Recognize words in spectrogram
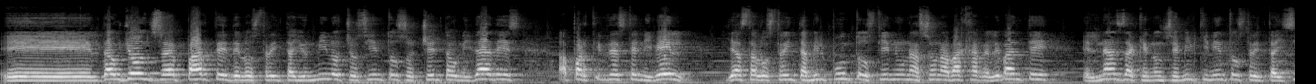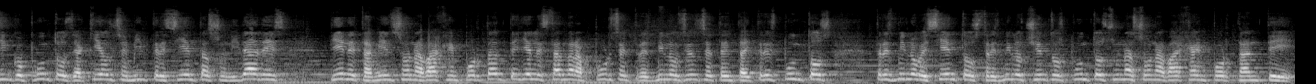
El Dow Jones parte de los 31.880 unidades a partir de este nivel y hasta los 30.000 puntos tiene una zona baja relevante. El Nasdaq en 11.535 puntos de aquí a 11.300 unidades tiene también zona baja importante y el Standard Poor's en 3.973 puntos, 3.900, 3.800 puntos, una zona baja importante.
